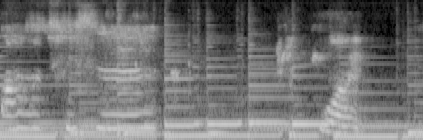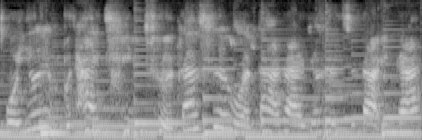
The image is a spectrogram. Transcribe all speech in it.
哦，其实我我有点不太清楚，但是我大概就是知道应该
